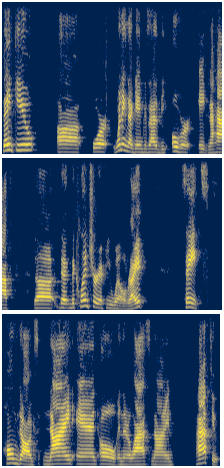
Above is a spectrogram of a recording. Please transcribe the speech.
Thank you uh, for winning that game because I had the over eight and a half, the, the the clincher, if you will, right? Saints home dogs nine and oh in their last nine. I have to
